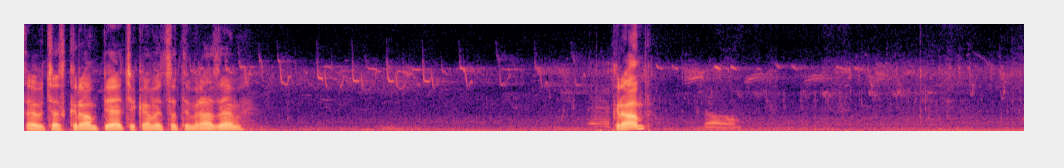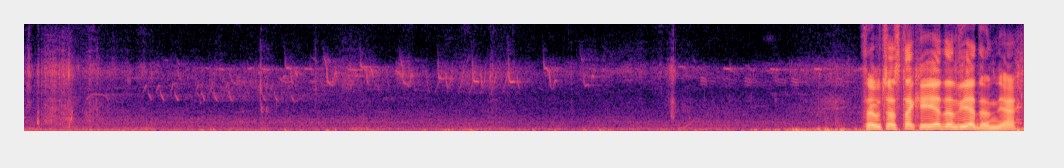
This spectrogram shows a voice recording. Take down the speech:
Cały czas krąpie, ciekawe co tym razem. Krąb? No. Cały czas takie jeden w jeden, nie? Tak,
